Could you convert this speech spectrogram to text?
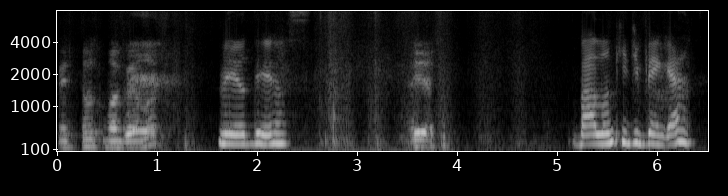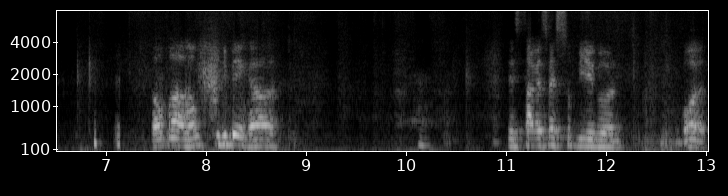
Acreditou que o bagulho é louco? Meu Deus. Aí, Balão que de bengala. Só o balão que de bengala. Testar ver se vai subir agora. Bora.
